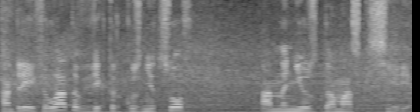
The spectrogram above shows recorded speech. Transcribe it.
Андрей Филатов, Виктор Кузнецов, ANNA News, Дамаск, Сирия.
